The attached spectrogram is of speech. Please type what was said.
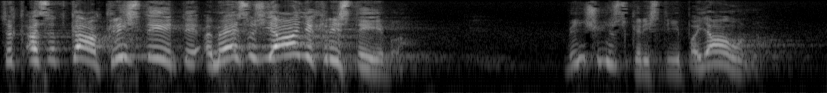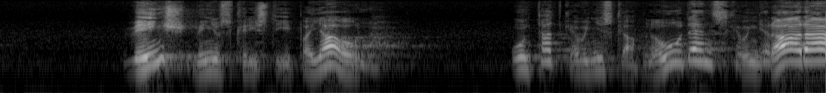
Saka, esat kā kristīti, mēs uz Jāņa kristību. Viņš viņus kristīja pa jaunu. Viņš viņus kristīja pa jaunu. Un tad, kad viņi izkāpa no ūdens, kad viņi ir ārā,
